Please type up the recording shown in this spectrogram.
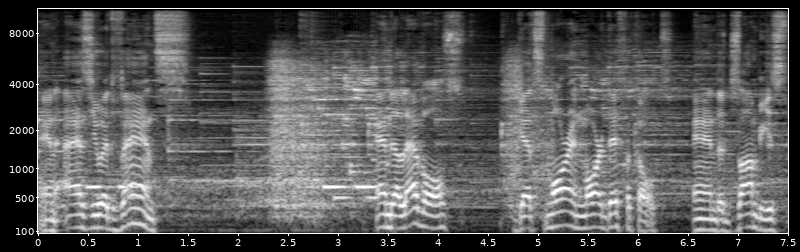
And as you advance and the levels gets more and more difficult and the zombies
